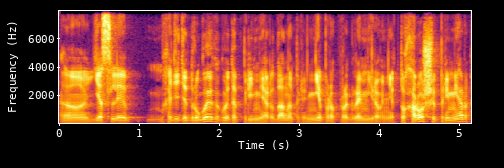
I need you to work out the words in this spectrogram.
Э, если хотите другой какой-то пример, да, например, не про программирование, то хороший пример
